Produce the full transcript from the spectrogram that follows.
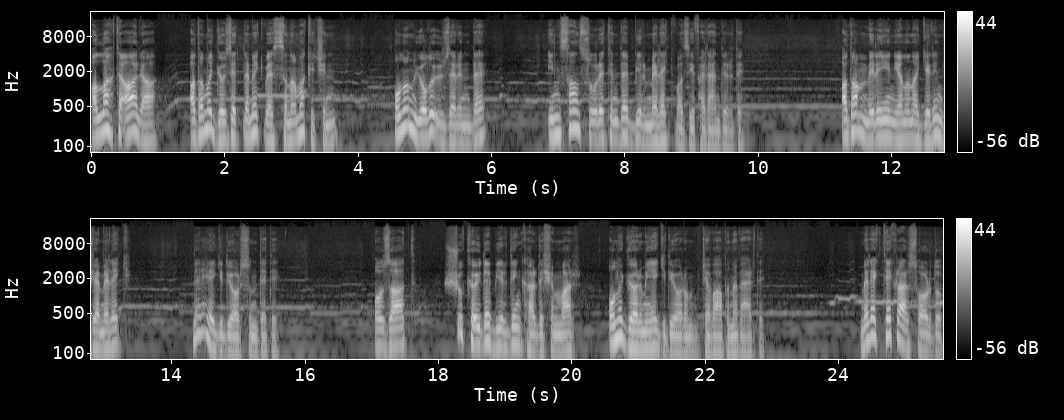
Allah Teala adamı gözetlemek ve sınamak için onun yolu üzerinde insan suretinde bir melek vazifelendirdi. Adam meleğin yanına gelince melek, "Nereye gidiyorsun?" dedi. O zat, "Şu köyde bir din kardeşim var, onu görmeye gidiyorum." cevabını verdi.'' Melek tekrar sordu.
